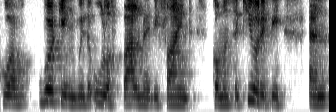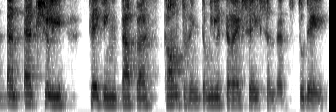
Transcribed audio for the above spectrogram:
who are working with the Olof Palme defined common security and, and actually taking it up as countering the militarization that's today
